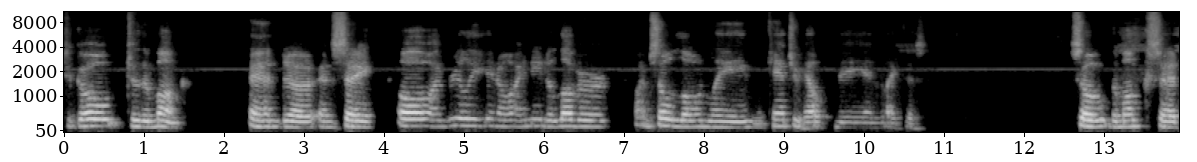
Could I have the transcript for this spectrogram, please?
to go to the monk and uh, and say, "Oh, I'm really, you know, I need a lover. I'm so lonely. Can't you help me?" And like this. So the monk said,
